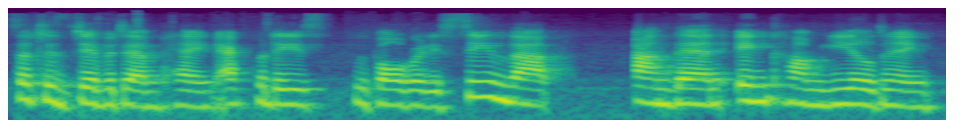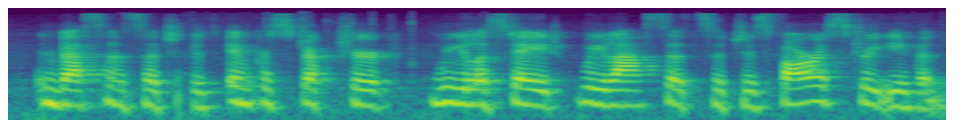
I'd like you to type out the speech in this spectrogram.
such as dividend paying equities. We've already seen that and then income yielding investments such as infrastructure, real estate, real assets such as forestry, even.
